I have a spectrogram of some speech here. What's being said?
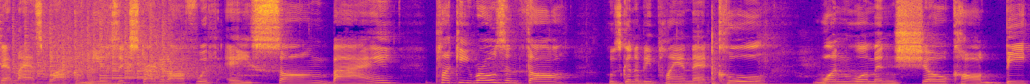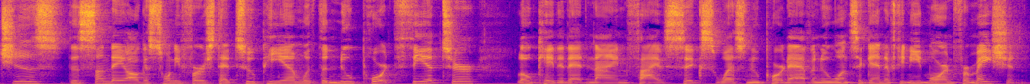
That last block of music started off with a song by Plucky Rosenthal, who's going to be playing that cool one woman show called Beaches this Sunday, August 21st at 2 p.m. with the Newport Theater located at 956 West Newport Avenue. Once again, if you need more information,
